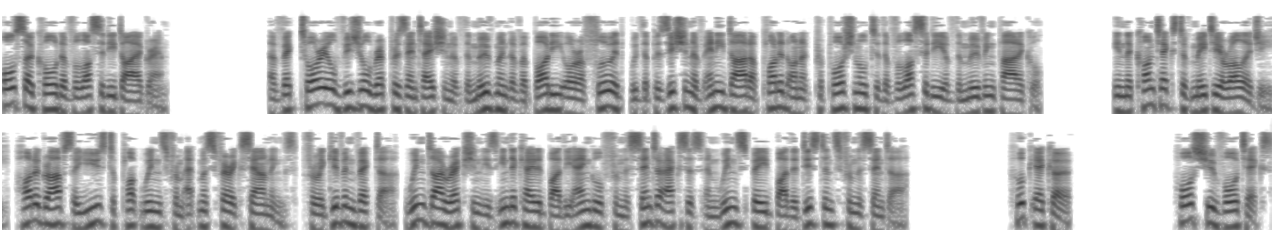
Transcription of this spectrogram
Also called a velocity diagram a vectorial visual representation of the movement of a body or a fluid, with the position of any data plotted on it proportional to the velocity of the moving particle. In the context of meteorology, hodographs are used to plot winds from atmospheric soundings. For a given vector, wind direction is indicated by the angle from the center axis and wind speed by the distance from the center. Hook echo Horseshoe vortex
